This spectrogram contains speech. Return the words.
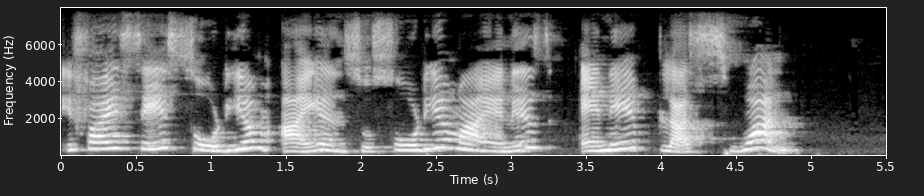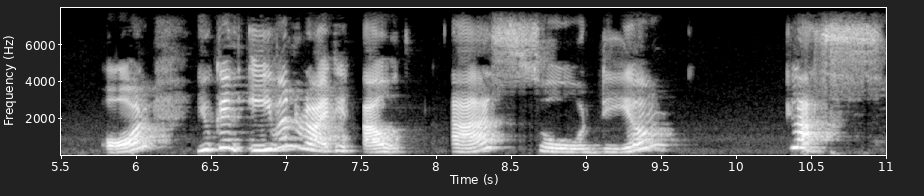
If I say sodium ion, so sodium ion is Na plus 1 or you can even write it out as sodium plus.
